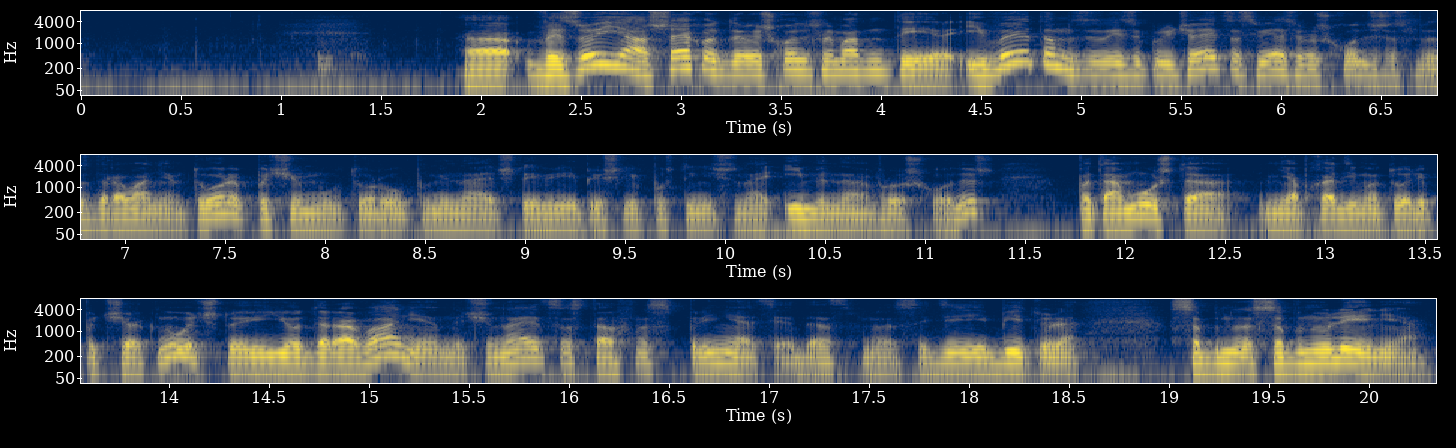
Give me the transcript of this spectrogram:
А, Везоя шайхот Рошходыш И в этом и заключается связь Рошходыша с дарованием Торы. Почему Тора упоминает, что евреи пришли в пустыню Синай именно в Рошходыш? Потому что необходимо Торе подчеркнуть, что ее дарование начинается с, с принятия, да, с, с идеи битуля, с, обну, с обнуления.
